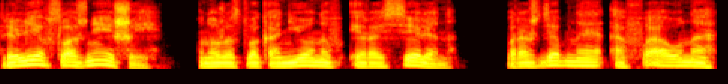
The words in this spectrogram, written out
Рельеф сложнейший, множество каньонов и расселен, враждебная афауна,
